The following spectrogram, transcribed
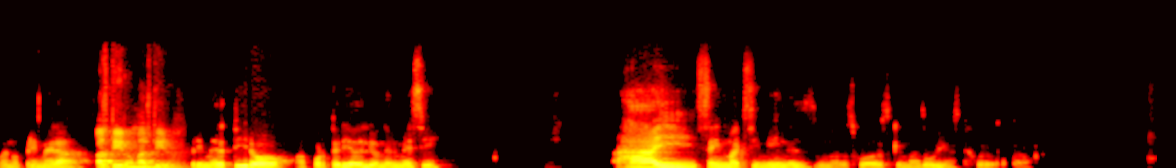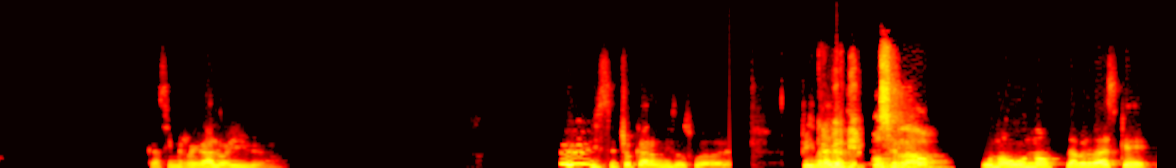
bueno, primera. Mal tiro, mal tiro. Primer tiro a portería de Lionel Messi. Ay, Saint Maximin es uno de los jugadores que más odio en este juego. Casi me regalo ahí. Y se chocaron mis dos jugadores. Final de tiempo cerrado. 1-1. La verdad es que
